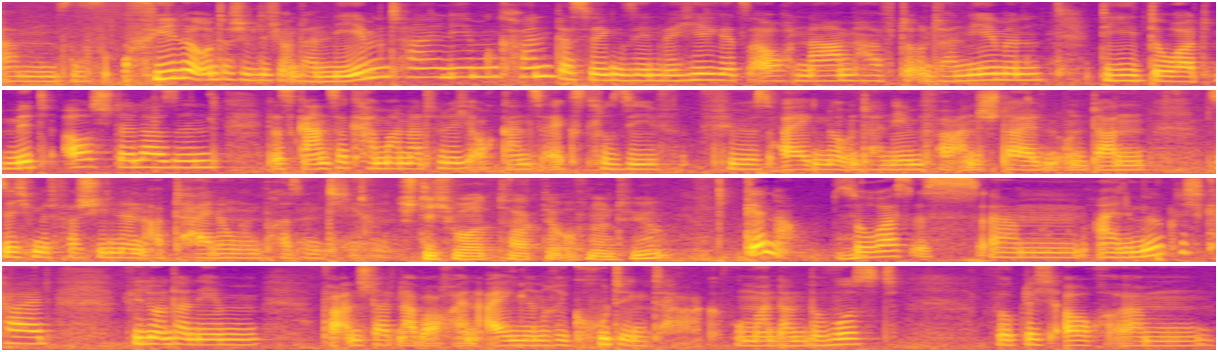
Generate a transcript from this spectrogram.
ähm, wo viele unterschiedliche Unternehmen teilnehmen können. Deswegen sehen wir hier jetzt auch namhafte Unternehmen, die dort Mitaussteller sind. Das Ganze kann man natürlich auch ganz exklusiv fürs eigene Unternehmen veranstalten und dann sich mit verschiedenen Abteilungen präsentieren. Stichwort Tag der offenen Tür? Genau, sowas ist ähm, eine Möglichkeit. Viele Unternehmen veranstalten aber auch einen eigenen Recruiting-Tag, wo man dann bewusst wirklich auch ähm,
